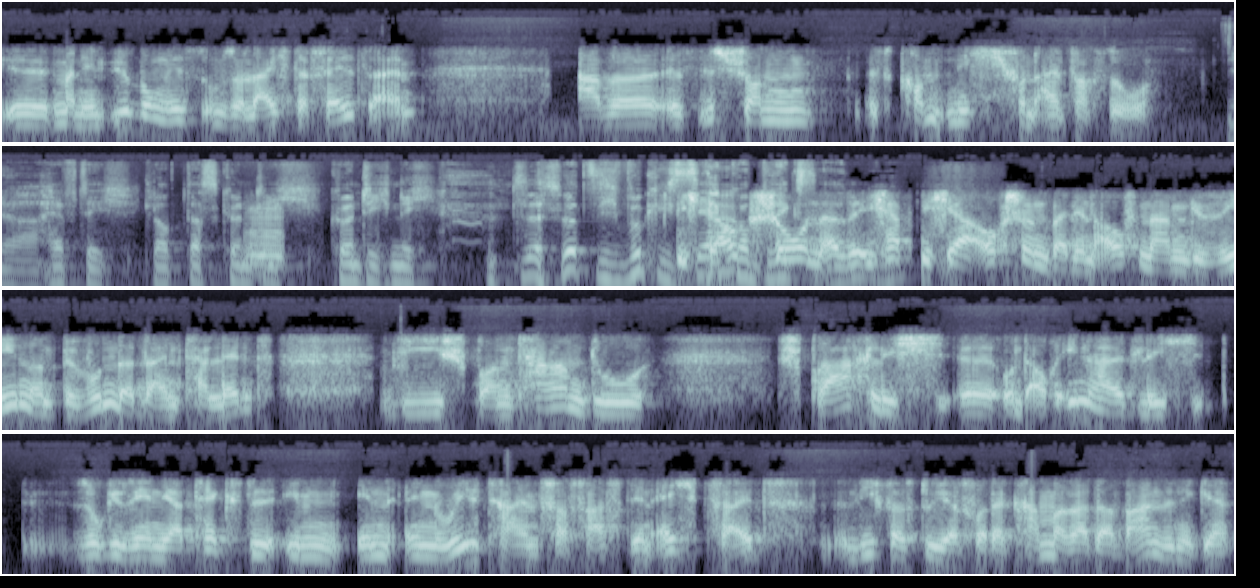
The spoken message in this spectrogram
äh, man in Übung ist, umso leichter fällt es einem. Aber es ist schon, es kommt nicht von einfach so. Ja, heftig. Ich glaube, das könnte ich, könnte ich nicht. Das hört sich wirklich sehr ich komplex schon. an. Also ich habe dich ja auch schon bei den Aufnahmen gesehen und bewundere dein Talent, wie spontan du sprachlich äh, und auch inhaltlich so gesehen ja Texte in, in, in Realtime verfasst, in Echtzeit, lieferst du ja vor der Kamera da wahnsinnige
